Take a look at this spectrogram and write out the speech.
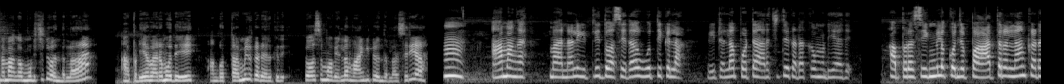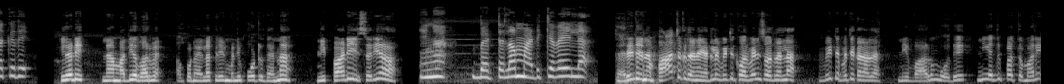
நம்ம அங்க முடிச்சிட்டு வந்துடலாம். அப்படியே வரும்போது அங்க தமிழ் கடை இருக்குது. தோசை மாவு எல்லாம் வாங்கிட்டு வந்துடலாம் சரியா? ஆமாங்க. மறுநாள் இட்லி தோசை ஏதாவது ஊத்திக்கலாம். வீட்டெல்லாம் போட்டு அரைச்சிட்டு கிடக்க முடியாது. அப்புறம் சிங்கில கொஞ்சம் பாத்திரம் எல்லாம் கிடக்குது. இல்லடி நான் மதியம் வருவேன். அப்போ நான் எல்லாம் க்ளீன் பண்ணி போட்டுருக்கேன் என்ன? நீ பாடி சரியா? ஏங்க பெட் எல்லாம் மடிக்கவே இல்ல. சரிடி நான் பாத்துக்கிறேன். இடத்துல வீட்டுக்கு வருவேன்னு சொல்றேன்ல. வீட்டை பத்தி கலல நீ வரும்போது நீ எதிர்பார்த்த மாதிரி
